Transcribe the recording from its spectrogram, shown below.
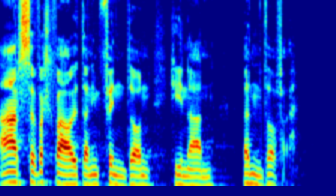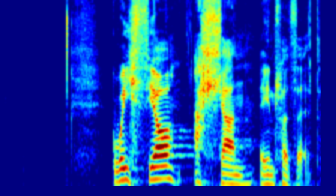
a'r sefyllfaoedd da ni'n ffindo'n hunan ynddo fe. Gweithio allan ein rhyddid.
